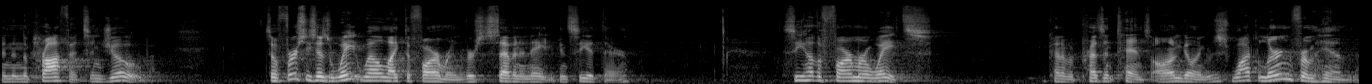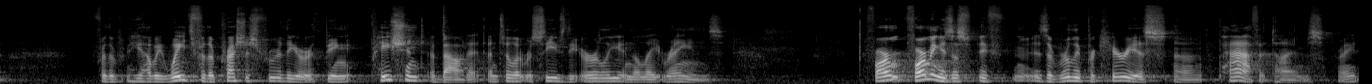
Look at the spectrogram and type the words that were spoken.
and then the prophets and Job. So, first he says, Wait well like the farmer in verses 7 and 8. You can see it there. See how the farmer waits. Kind of a present tense, ongoing. Just watch, learn from him for the, how he waits for the precious fruit of the earth, being patient about it until it receives the early and the late rains. Farm, farming is a, is a really precarious uh, path at times, right?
